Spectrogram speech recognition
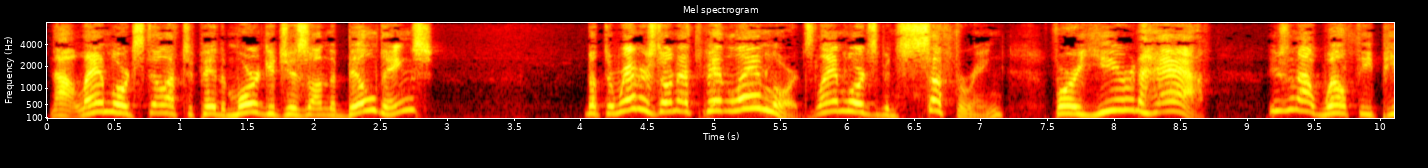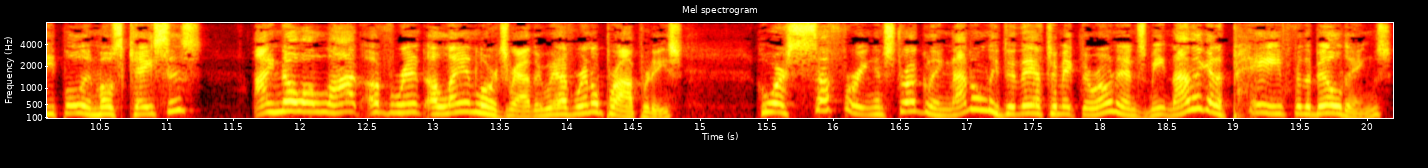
Now, landlords still have to pay the mortgages on the buildings but the renters don't have to pay the landlords. Landlords have been suffering for a year and a half. These are not wealthy people in most cases. I know a lot of rent, uh, landlords rather, who have rental properties who are suffering and struggling. Not only do they have to make their own ends meet, now they got to pay for the buildings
